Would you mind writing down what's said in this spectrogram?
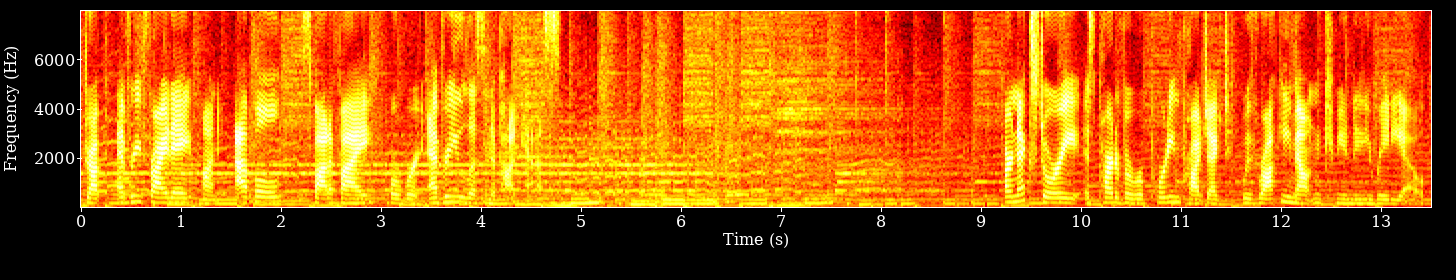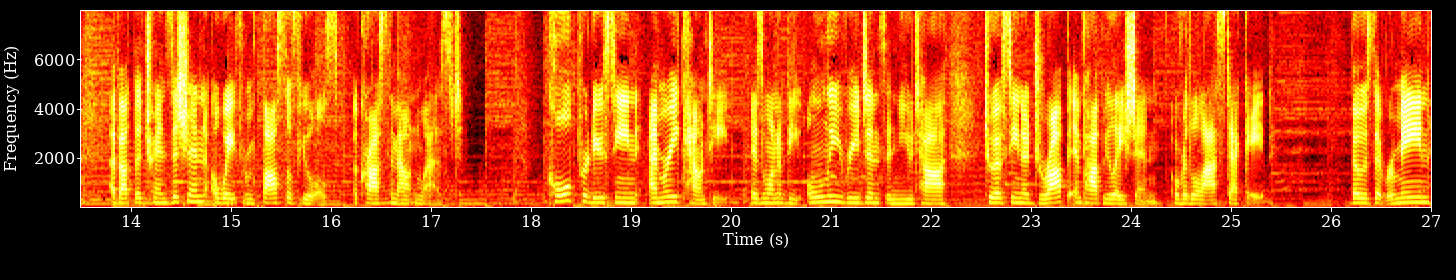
drop every Friday on Apple, Spotify, or wherever you listen to podcasts. Our next story is part of a reporting project with Rocky Mountain Community Radio about the transition away from fossil fuels across the Mountain West. Coal producing Emery County is one of the only regions in Utah to have seen a drop in population over the last decade. Those that remain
